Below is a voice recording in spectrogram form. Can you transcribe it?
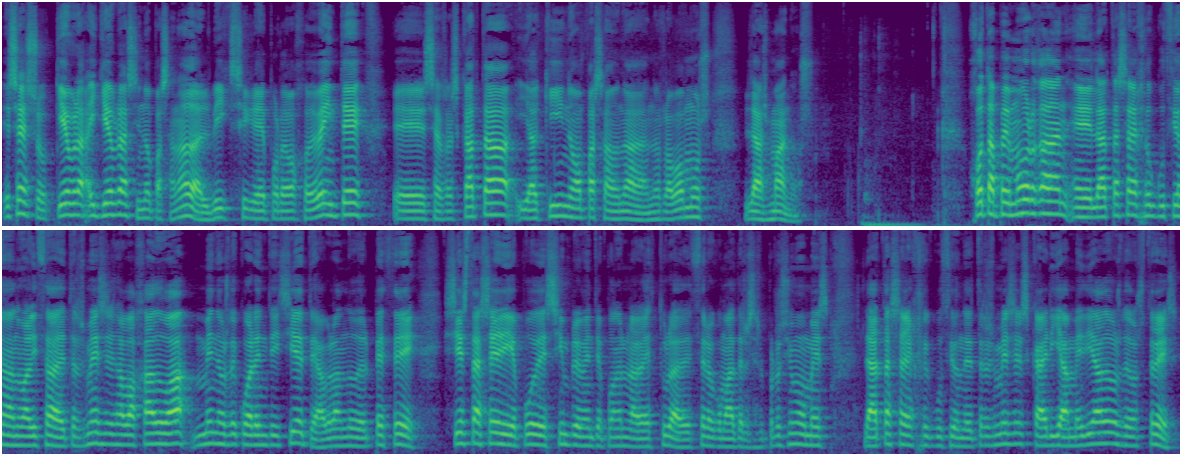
es eso, quiebra, hay quiebras y no pasa nada. El VIX sigue por debajo de 20, eh, se rescata y aquí no ha pasado nada. Nos lavamos las manos. JP Morgan, eh, la tasa de ejecución anualizada de 3 meses ha bajado a menos de 47, hablando del PC. Si esta serie puede simplemente poner una lectura de 0,3 el próximo mes, la tasa de ejecución de 3 meses caería a mediados de 2,3.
